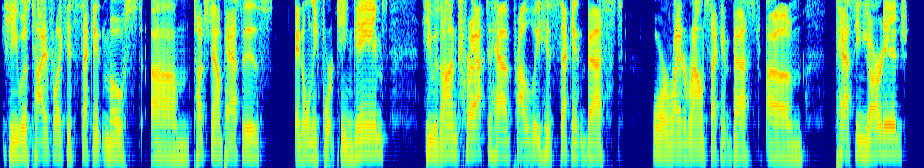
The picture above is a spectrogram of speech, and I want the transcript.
He was tied for like his second most um, touchdown passes in only 14 games. He was on track to have probably his second best or right around second best um, passing yardage.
